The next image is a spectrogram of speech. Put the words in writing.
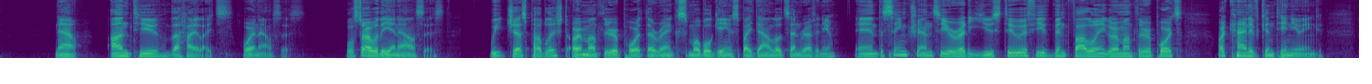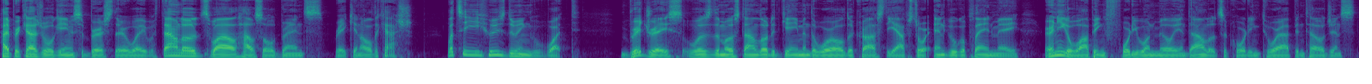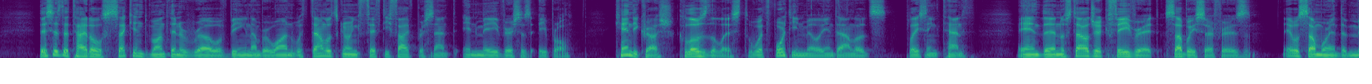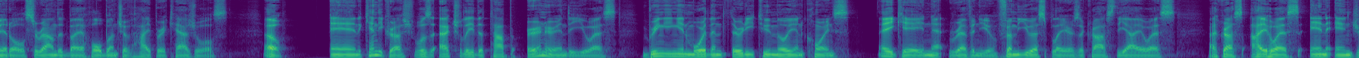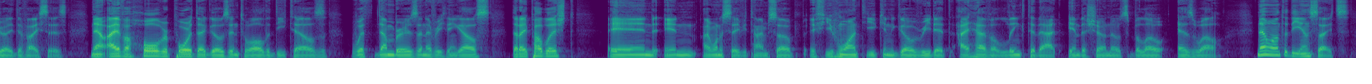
Now, on to the highlights or analysis. We'll start with the analysis. We just published our monthly report that ranks mobile games by downloads and revenue, and the same trends you're already used to if you've been following our monthly reports are kind of continuing. Hyper casual games burst their way with downloads, while household brands rake in all the cash. Let's see who's doing what. Bridge Race was the most downloaded game in the world across the App Store and Google Play in May, earning a whopping 41 million downloads according to our App Intelligence. This is the title's second month in a row of being number one, with downloads growing 55% in May versus April. Candy Crush closed the list with 14 million downloads, placing 10th. And the nostalgic favorite, Subway Surfers, it was somewhere in the middle, surrounded by a whole bunch of hyper casuals. Oh, and Candy Crush was actually the top earner in the US, bringing in more than 32 million coins, aka net revenue, from US players across the iOS across iOS and Android devices. Now, I have a whole report that goes into all the details with numbers and everything else that I published. And in I want to save you time, so if you want, you can go read it. I have a link to that in the show notes below as well. Now on to the insights.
